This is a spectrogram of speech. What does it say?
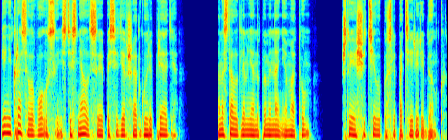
Я не красила волосы и не стеснялась своей посидевшей от горя пряди. Она стала для меня напоминанием о том, что я ощутила после потери ребенка.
